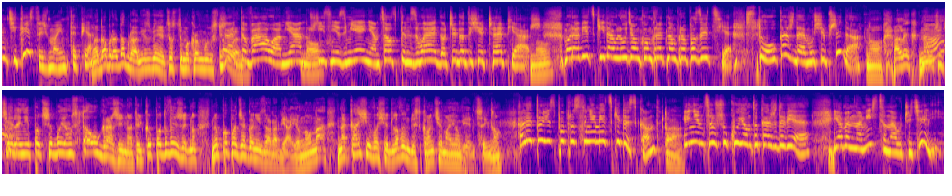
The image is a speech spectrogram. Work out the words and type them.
powiem ci, ty jesteś w moim typie. No dobra, dobra, nie zmieniaj. Co z tym okrągłym stołem? Żartowałam, Janusz, No. nic nie zmieniam. Co w tym złego? Czego ty się czepiasz? No. Morawiecki dał ludziom konkretną propozycję. Stół każdemu się przyda. No, ale nauczyciele nie potrzebują stołu, Grażyna, tylko podwyżek. No, no popatrz, jak oni zarabiają. No, na, na kasie w osiedlowym dyskoncie mają więcej, no. Ale to jest po prostu niemiecki dyskont. Tak. I Niemcy oszukują, to każdy wie. Ja bym na miejscu nauczycieli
